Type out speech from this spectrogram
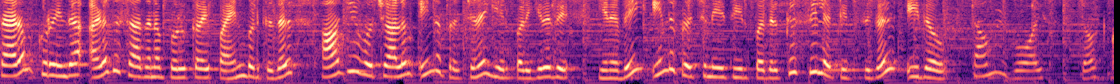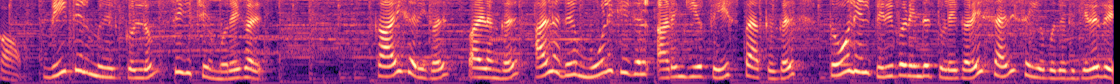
தரம் குறைந்த அழகு சாதன பொருட்களை பயன்படுத்துதல் ஆகியவற்றாலும் இந்த பிரச்சனை ஏற்படுகிறது. எனவே இந்த பிரச்சனையை தீர்ப்பதற்கு சில டிப்ஸுகள் இதோ. Tamil voice dot com. வீட்டில் மேற்கொள்ளும் சிகிச்சை முறைகள். காய்கறிகள் பழங்கள் அல்லது மூலிகைகள் அடங்கிய ஃபேஸ் பேக்குகள் தோலில் விரிவடைந்த துளைகளை சரி செய்ய உதவுகிறது.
